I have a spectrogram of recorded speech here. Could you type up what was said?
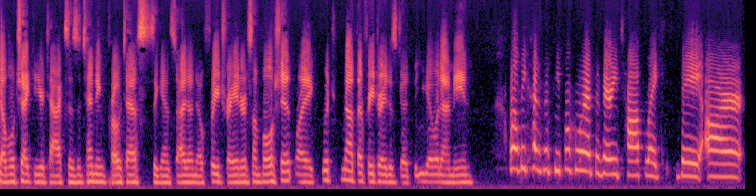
double checking your taxes, attending protests against I don't know free trade or some bullshit. Like, which not that free trade is good, but you get what I mean. Well, because the people who are at the very top, like they are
